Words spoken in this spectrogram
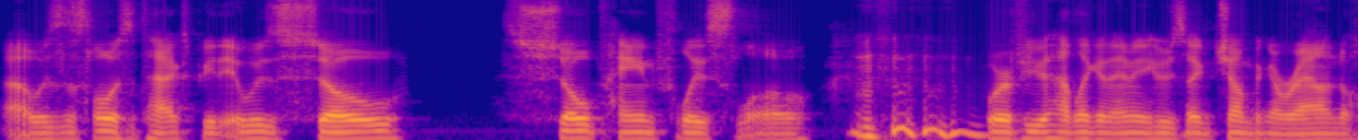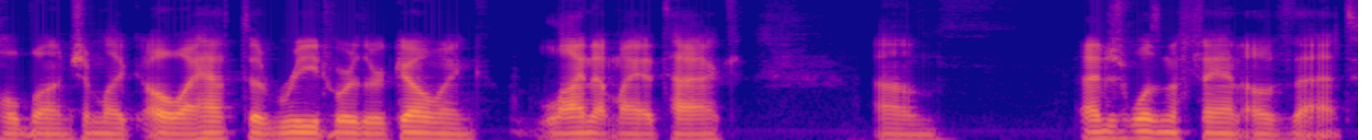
uh, was the slowest attack speed. It was so, so painfully slow. Where if you had like an enemy who's like jumping around a whole bunch, I'm like, oh, I have to read where they're going, line up my attack. Um, I just wasn't a fan of that.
